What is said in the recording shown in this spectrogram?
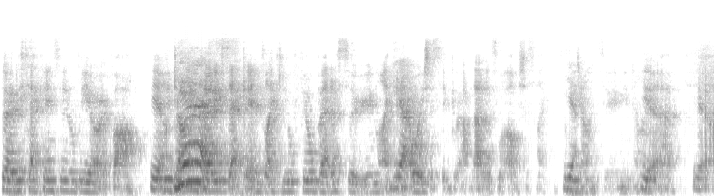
30 seconds, and it'll be over. Yeah. You're done in 30 seconds. Like you'll feel better soon. Like Yeah. I always just think about that as well. It's just like it'll Yeah. be done soon. You know. Yeah, yeah.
